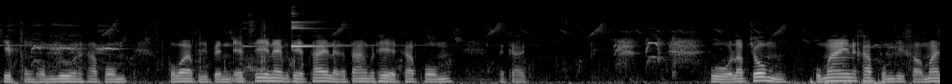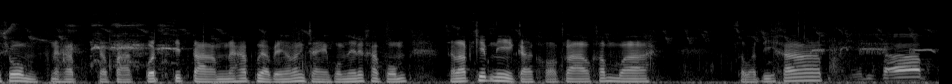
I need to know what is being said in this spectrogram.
คลิปของผมอยู่นะครับ ผมเพราะว่าจะเป็น FC ในประเทศไทยและก็ต่างประเทศครับ ผมแล้วก็ ผู้รับชมผู้ไม่นะครับ ผมที่เขามาชมนะครับจะฝากกดติดตามนะครับ เพื่อเป็นกำลังใจผมด้วยนะครับ ผมสำหรับคลิปนี้ก็ขอกล่าวคำว่า สวัสดีครับ สวัสดีครับ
